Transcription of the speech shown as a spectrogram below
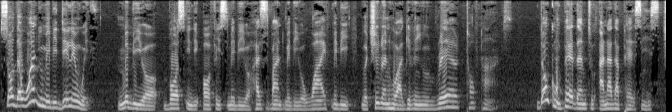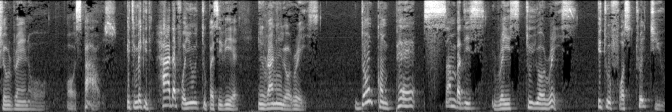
So the one you may be dealing with, maybe your boss in the office, maybe your husband, maybe your wife, maybe your children who are giving you real tough times. Don't compare them to another person's children or, or spouse. It will make it harder for you to persevere in running your race. Don't compare somebody's race to your race. It will frustrate you.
